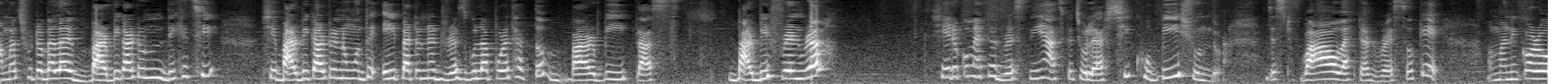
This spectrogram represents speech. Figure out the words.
আমরা ছোটোবেলায় বার্বি কার্টুন দেখেছি। সেই বার্বি কার্টুনের মধ্যে এই প্যাটার্নের ড্রেসগুলো পরে থাকতো। বারবি প্লাস বারবির ফ্রেন্ডরা সেরকম একটা ড্রেস নিয়ে আজকে চলে আসছি। খুবই সুন্দর। জাস্ট ওয়াও একটা ড্রেস ওকে মানে করো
